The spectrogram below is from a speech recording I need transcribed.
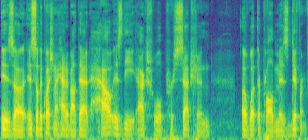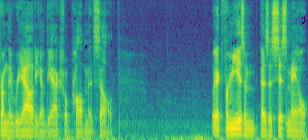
is, uh, is so the question I had about that: How is the actual perception of what the problem is different from the reality of the actual problem itself? Like for me as a as a cis male,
